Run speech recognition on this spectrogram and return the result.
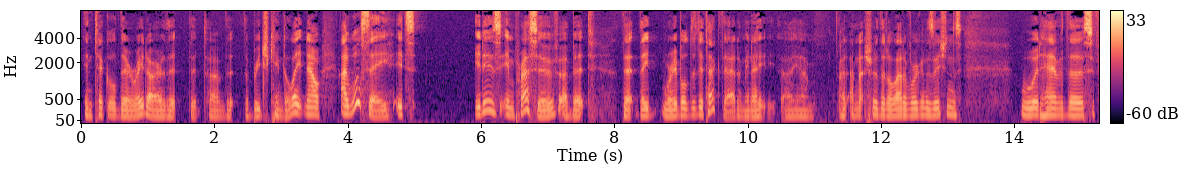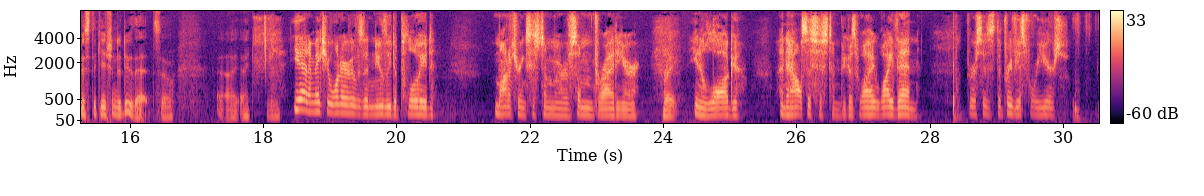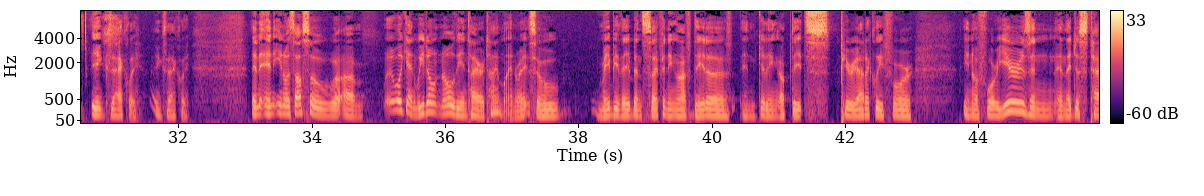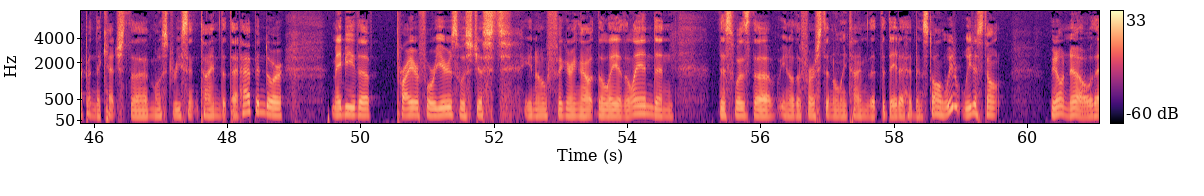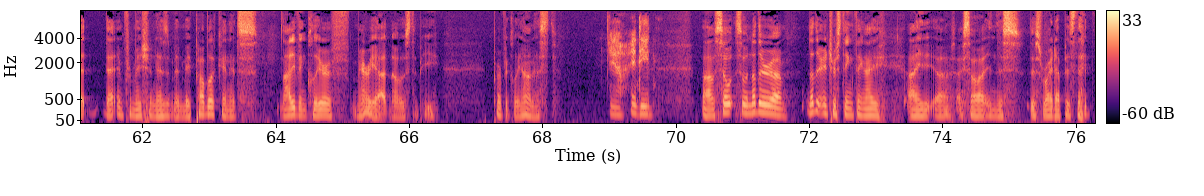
and tickled their radar that that um, that the breach came to light. Now, I will say it's it is impressive a bit that they were able to detect that. I mean, I I um I, I'm not sure that a lot of organizations would have the sophistication to do that. So, uh, I, I you know, Yeah, and it makes you wonder if it was a newly deployed monitoring system or some variety, or right. you know, log analysis system. Because why why then versus the previous four years? Exactly, exactly. And and you know it's also um, well again we don't know the entire timeline, right? So maybe they've been siphoning off data and getting updates periodically for you know four years, and and they just happened to catch the most recent time that that happened, or maybe the prior four years was just you know figuring out the lay of the land and this was the you know the first and only time that the data had been stolen. We we just don't we don't know that that information hasn't been made public, and it's not even clear if Marriott knows. To be perfectly honest, Yeah, indeed. uh, so so another uh, another interesting thing I I uh, I saw in this this write up is that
